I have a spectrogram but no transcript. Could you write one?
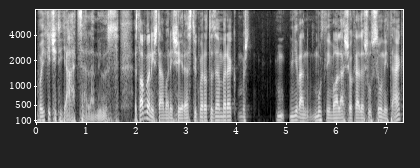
hogy kicsit így átszellemülsz. Ezt Afganisztánban is éreztük, mert ott az emberek most nyilván muszlim vallások, ráadásul szuniták,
